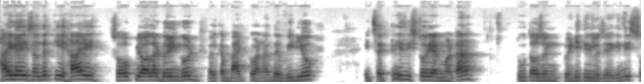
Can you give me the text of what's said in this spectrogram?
హాయ్ గైస్ అందరికీ hi so hope you all are doing good welcome back to another video it's a crazy story అనమాట టూ థౌజండ్ ట్వంటీ త్రీలో జరిగింది. సో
